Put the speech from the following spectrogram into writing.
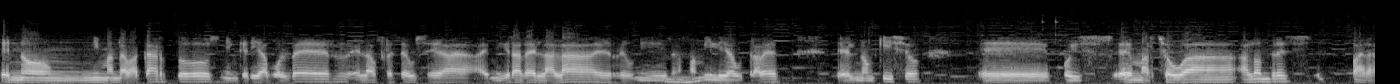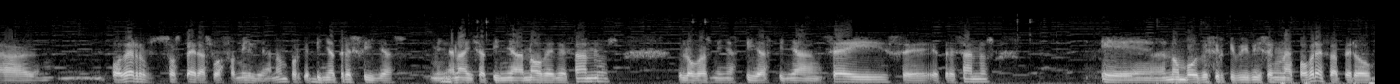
e non nin mandaba cartos, nin quería volver, ela ofreceuse a emigrar a Elalá e reunir uh -huh. a familia outra vez, el non quixo, eh, pois eh, marchou a, a Londres para poder soster a súa familia, non? Porque tiña tres fillas, miña nai xa tiña nove dez anos, logo as miñas tías tiñan seis e, e tres anos eh, non vou dicir que vivisen na pobreza pero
